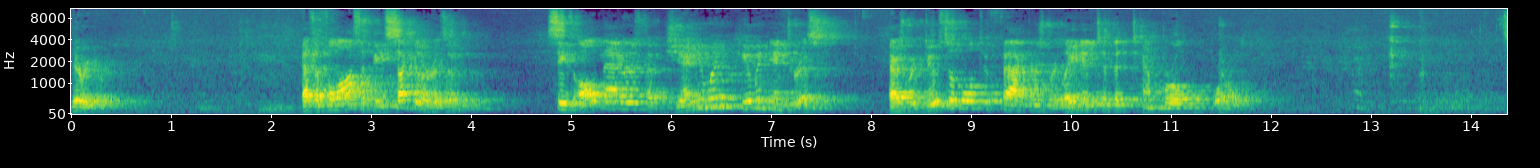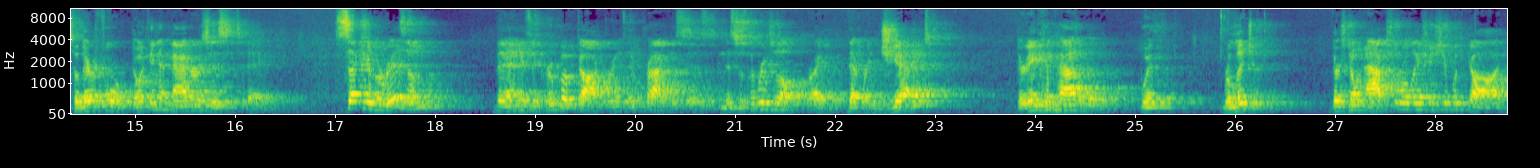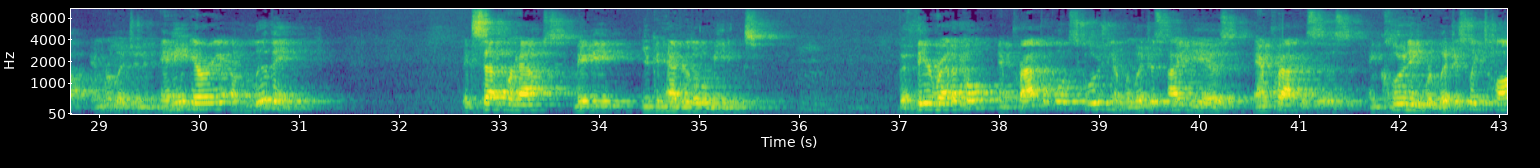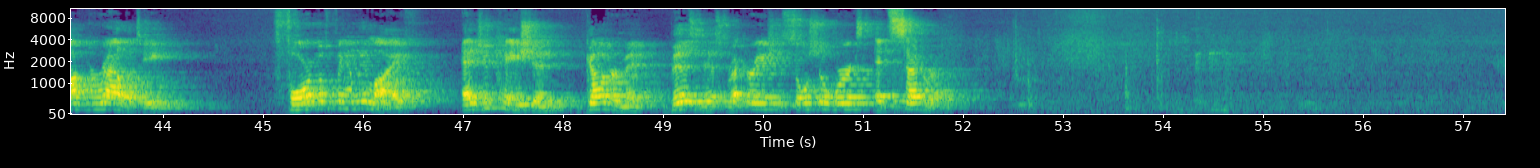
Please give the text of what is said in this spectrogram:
There we go. As a philosophy, secularism sees all matters of genuine human interest as reducible to factors related to the temporal world. So, therefore, the only thing that matters is today. Secularism, then, is a group of doctrines and practices, and this is the result, right, that reject, they're incompatible with religion. There's no actual relationship with God and religion in any area of living Except perhaps maybe you can have your little meetings. The theoretical and practical exclusion of religious ideas and practices, including religiously taught morality, form of family life, education, government, business, recreation, social works, etc.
